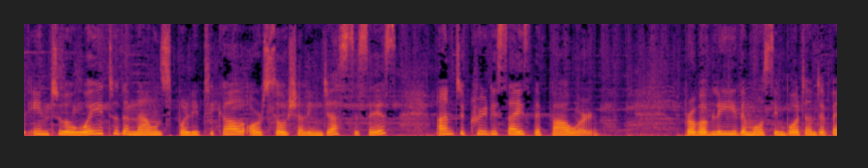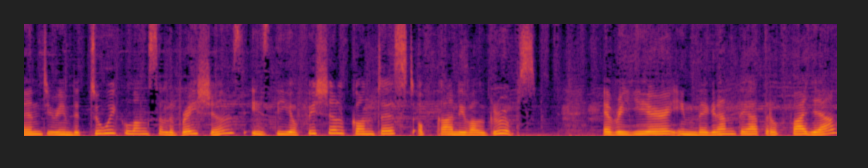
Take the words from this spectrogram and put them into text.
into a way to denounce political or social injustices and to criticize the power. Probably the most important event during the two week long celebrations is the official contest of carnival groups. Every year in the Gran Teatro Falla,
